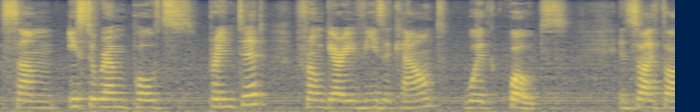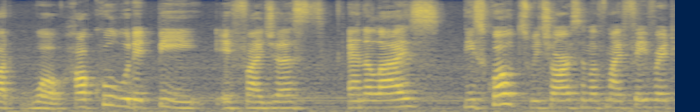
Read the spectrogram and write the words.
some Instagram posts printed from Gary Vee's account with quotes. And so I thought, whoa, how cool would it be if I just analyze these quotes, which are some of my favorite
